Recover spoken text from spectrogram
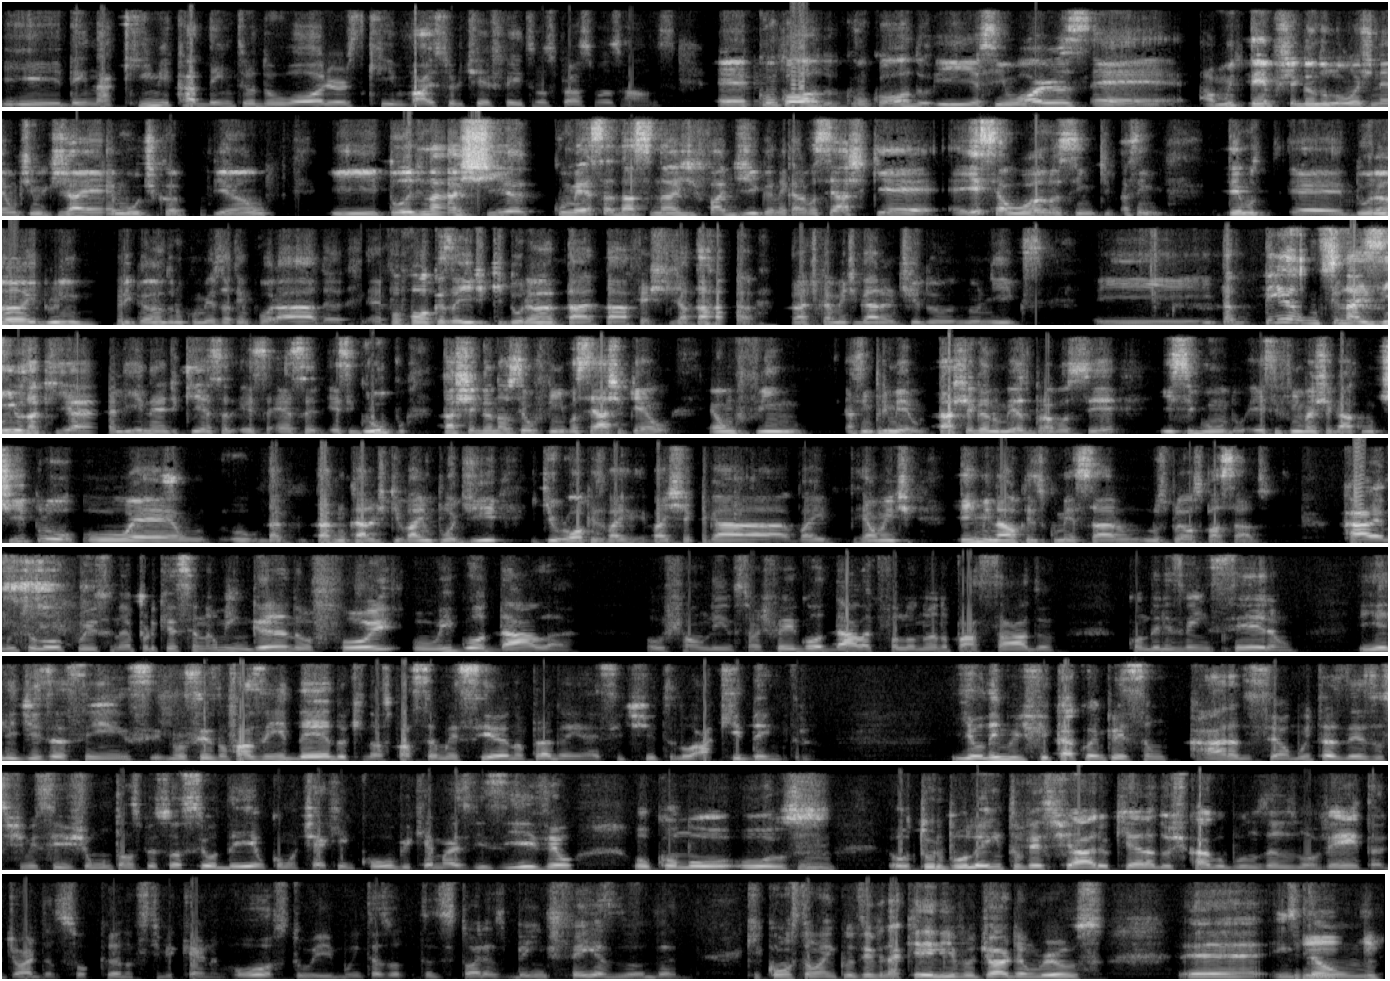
e na química dentro do Warriors que vai surtir efeito nos próximos rounds. É, concordo, concordo. E assim, o Warriors é há muito tempo chegando longe, né? Um time que já é multicampeão. E toda dinastia começa a dar sinais de fadiga, né, cara? Você acha que é, é esse é o ano, assim, que assim, temos é, Duran e Green brigando no começo da temporada, é, fofocas aí de que Duran tá, tá, já tá praticamente garantido no Knicks. E, e tá, tem uns sinaizinhos aqui ali, né, de que essa, essa, esse grupo tá chegando ao seu fim. Você acha que é, é um fim, assim, primeiro, tá chegando mesmo para você? E segundo, esse fim vai chegar com título ou é um, tá com cara de que vai implodir e que o Rockets vai, vai chegar, vai realmente terminar o que eles começaram nos playoffs passados? Cara, é muito louco isso, né? Porque se não me engano, foi o Igodala ou o Sean Livingston, acho que foi o Igodala que falou no ano passado, quando eles venceram e ele diz assim: vocês não fazem ideia do que nós passamos esse ano para ganhar esse título aqui dentro. E eu lembro de ficar com a impressão, cara do céu, muitas vezes os times se juntam, as pessoas se odeiam, como o Check and Kobe, que é mais visível, ou como os o turbulento vestiário que era do Chicago Bulls nos anos 90, Jordan socando Steve Kerr no rosto e muitas outras histórias bem feias do, do, que constam, inclusive naquele livro Jordan Rules. É, então, Sim.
